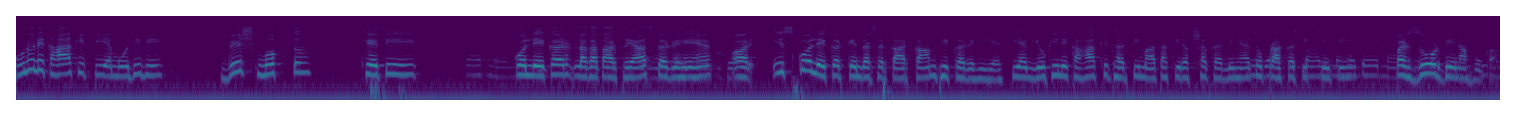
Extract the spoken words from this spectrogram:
उन्होंने कहा कि पीएम मोदी भी विश्व मुक्त खेती को लेकर लगातार प्रयास कर रहे हैं और इसको लेकर केंद्र सरकार काम भी कर रही है। सीएम योगी ने कहा कि धरती माता की रक्षा करनी है तो प्राकृतिक खेती पर ज़ोर देना होगा।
